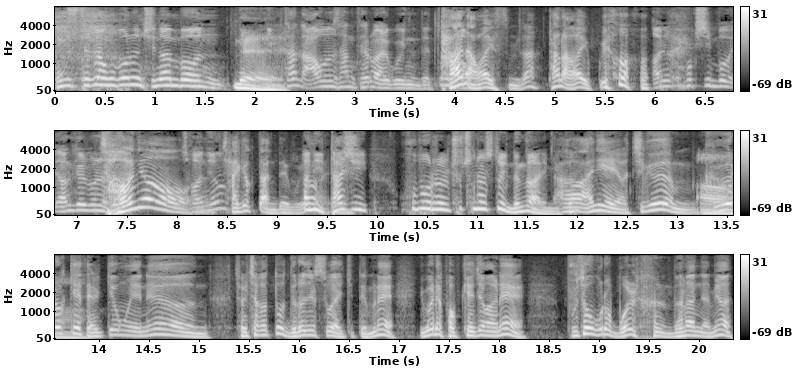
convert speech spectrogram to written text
공수처장 후보는 지난번 네. 이미 다 나온 상태로 알고 있는데 또다 나오- 나와 있습니다. 다 나와 있고요. 아니 혹시 뭐 양결 변호사 전혀, 전혀? 자격도 안 되고요. 아니 다시 후보를 추천할 수도 있는 거 아닙니까? 아, 아니에요. 지금 아. 그렇게 될 경우에는 절차가 또 늘어질 수가 있기 때문에 이번에 법 개정안에 부속으로 뭘 넣어놨냐면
